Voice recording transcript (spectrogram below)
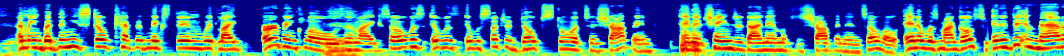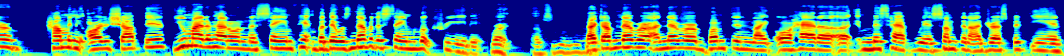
yeah. I mean but then he still kept it mixed in with like urban clothes and like so it was it was it was such a dope store to shop in and it changed the dynamics of shopping in Soho. And it was my go-to. And it didn't matter how many artists shopped there. You might have had on the same pant, but there was never the same look created. Right, absolutely. Like I've never, I never bumped in like or had a, a mishap with something I dressed fifty in.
